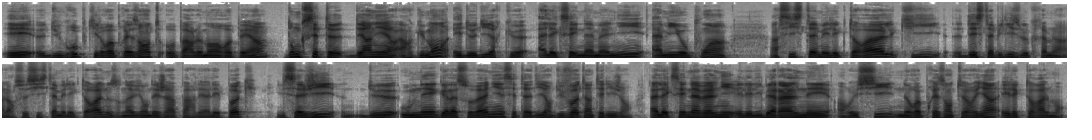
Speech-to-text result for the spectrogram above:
et du groupe qu'il représente au Parlement européen. Donc, cet dernier argument est de dire que Alexei Navalny a mis au point un système électoral qui déstabilise le Kremlin. Alors ce système électoral, nous en avions déjà parlé à l'époque, il s'agit du umne galasovanie, c'est-à-dire du vote intelligent. Alexei Navalny et les libérales en Russie ne représentent rien électoralement.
